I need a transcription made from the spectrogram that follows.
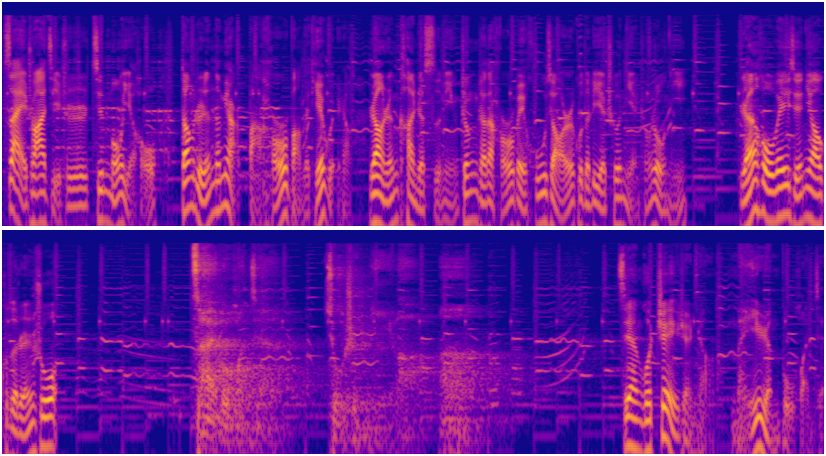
再抓几只金毛野猴，当着人的面把猴绑在铁轨上，让人看着死命挣扎的猴被呼啸而过的列车碾成肉泥，然后威胁尿裤子的人说：“再不还钱，就是你。”见过这阵仗的，没人不还钱。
